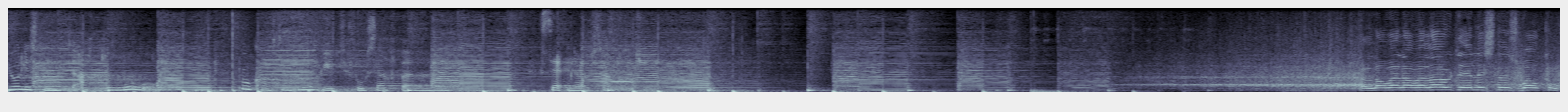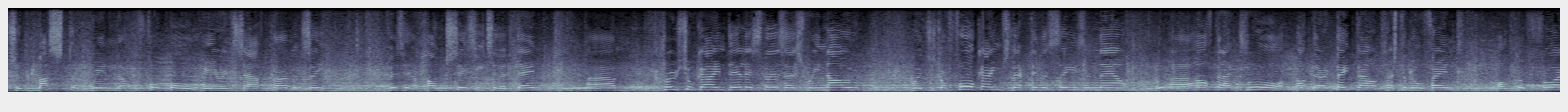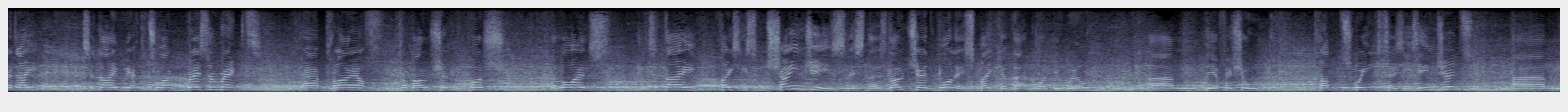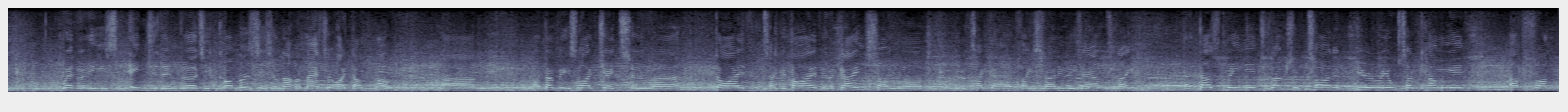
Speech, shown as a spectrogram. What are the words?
You're listening to After Law, broadcasting from the beautiful South Bermondsey. Accept no substitute. Hello, hello, hello, dear listeners. Welcome to Must Win Football here in South Bermondsey. Visit of Hull City to the Den. Um, crucial game, dear listeners. As we know, we've just got four games left in the season now. Uh, after that draw up there at Deepdale, Preston North End on Good Friday, today we have to try and resurrect our playoff promotion push. The Lions today facing some changes, listeners. No Jed Wallace. Make of that what you will. Um, the official club tweet says he's injured. Um, whether he's injured in inverted commas is another matter. I don't know. Um, I don't think it's like Jed to uh, dive, and take a dive in a game. So um, we're going to take that at face value. He's out today. That does mean the introduction of Tyler Burey also coming in up front.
